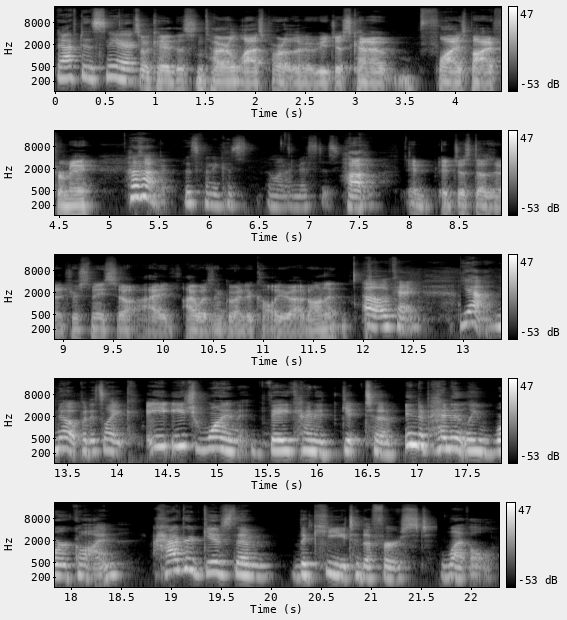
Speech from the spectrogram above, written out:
But after the snare, It's okay. This entire last part of the movie just kind of flies by for me. haha, that's funny because the one I missed is Ha! and it just doesn't interest me. So I I wasn't going to call you out on it. Oh, okay. Yeah, no, but it's like e- each one they kind of get to independently work on. Hagrid gives them the key to the first level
